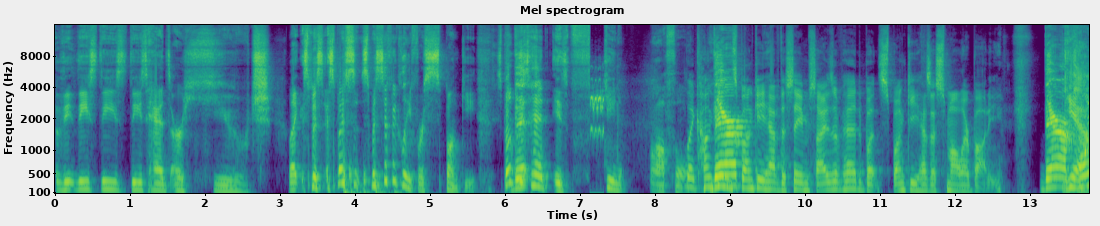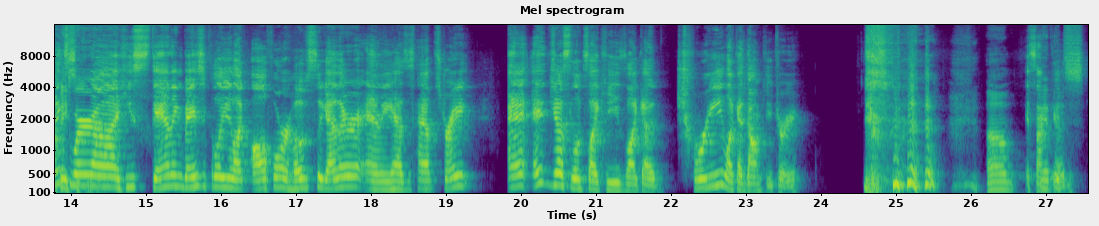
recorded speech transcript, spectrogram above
the, these these these heads are huge. Like spe- spe- specifically for Spunky. Spunky's The- head is fucking awful. Like Hunky There and are- Spunky have the same size of head, but Spunky has a smaller body. There are Yeah, points where uh, he's standing basically like all four hooves together and he has his head up straight. And it just looks like he's like a tree, like a donkey tree. um, It's not it- good. It's,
